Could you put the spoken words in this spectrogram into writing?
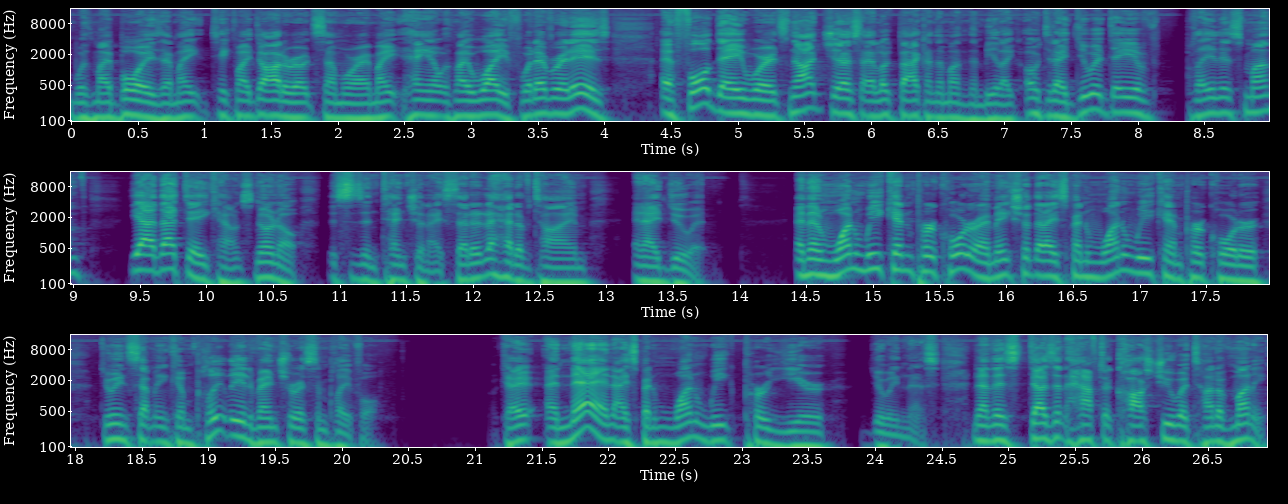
with my boys. I might take my daughter out somewhere. I might hang out with my wife. Whatever it is, a full day where it's not just I look back on the month and be like, oh, did I do a day of play this month? yeah, that day counts. No, no, this is intention. I set it ahead of time and I do it. And then one weekend per quarter, I make sure that I spend one weekend per quarter doing something completely adventurous and playful. Okay. And then I spend one week per year doing this. Now, this doesn't have to cost you a ton of money.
